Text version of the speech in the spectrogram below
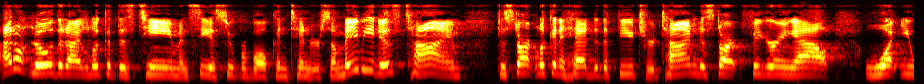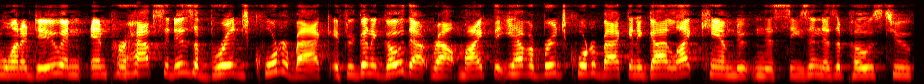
I don't know that I look at this team and see a Super Bowl contender. So maybe it is time – to start looking ahead to the future, time to start figuring out what you want to do. And, and perhaps it is a bridge quarterback. If you're going to go that route, Mike, that you have a bridge quarterback and a guy like Cam Newton this season as opposed to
